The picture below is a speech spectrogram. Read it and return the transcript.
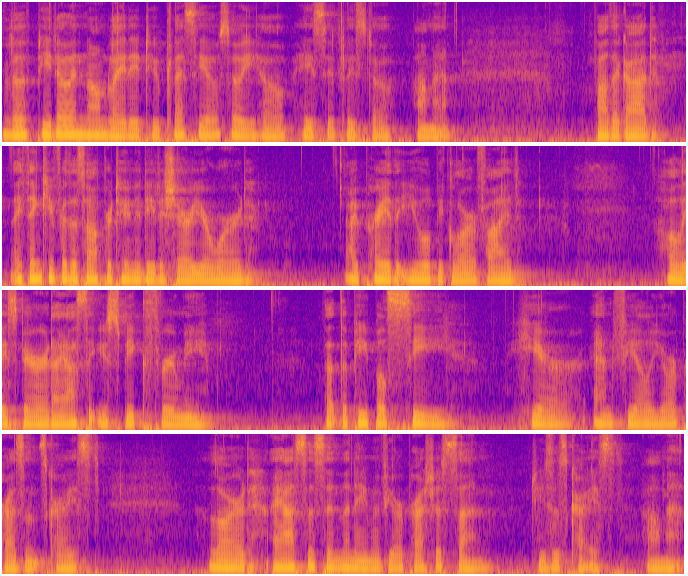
lo pido en nombre de tu precioso Hijo, Jesucristo. Amen. Father God, I thank you for this opportunity to share your word. I pray that you will be glorified. Holy Spirit, I ask that you speak through me, that the people see, hear, and feel your presence, Christ. Lord, I ask this in the name of your precious Son, Jesus Christ. Amen.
